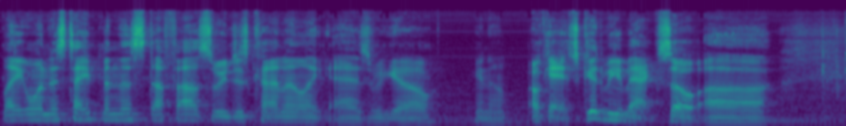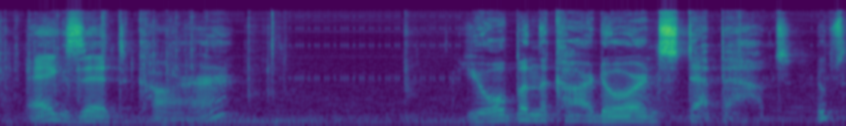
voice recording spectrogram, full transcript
like, when it's typing this stuff out, so we just kind of, like, as we go, you know. Okay, it's good to be back. So, uh, exit car. You open the car door and step out. Oops.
